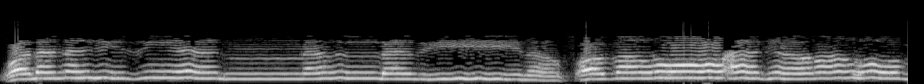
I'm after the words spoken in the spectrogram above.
ولنجزين الذين صبروا أجرهم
